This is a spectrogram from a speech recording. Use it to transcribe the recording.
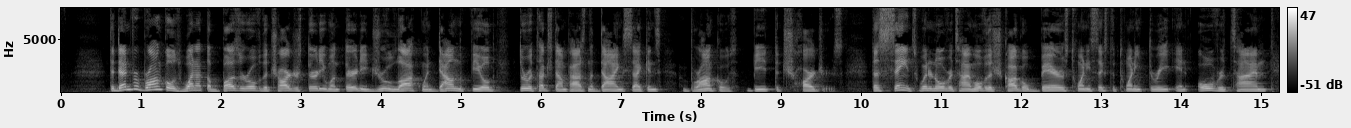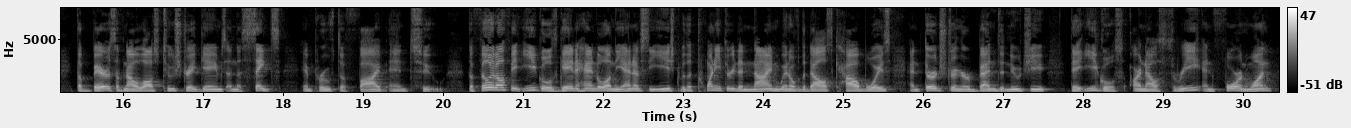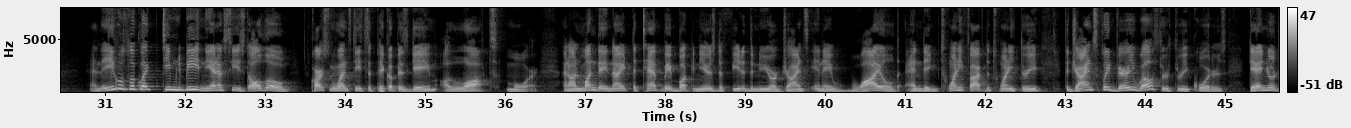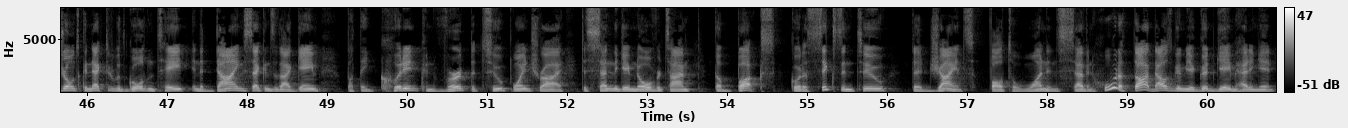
The Denver Broncos won at the buzzer over the Chargers 31 30. Drew Lock went down the field, threw a touchdown pass in the dying seconds. Broncos beat the Chargers. The Saints win in overtime over the Chicago Bears 26 23 in overtime. The Bears have now lost two straight games and the Saints improved to 5 and 2. The Philadelphia Eagles gain a handle on the NFC East with a 23 9 win over the Dallas Cowboys and third stringer Ben DiNucci. The Eagles are now 3 and 4 and 1 and the Eagles look like the team to beat in the NFC East, although Carson Wentz needs to pick up his game a lot more. And on Monday night, the Tampa Bay Buccaneers defeated the New York Giants in a wild ending, 25 to 23. The Giants played very well through 3 quarters. Daniel Jones connected with Golden Tate in the dying seconds of that game, but they couldn't convert the two-point try to send the game to overtime. The Bucks go to 6 and 2. The Giants fall to 1 and 7. Who would have thought that was going to be a good game heading in?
